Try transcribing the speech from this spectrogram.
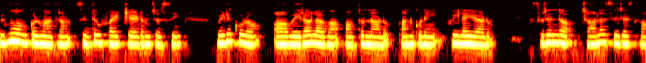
విము అంకుల్ మాత్రం సిద్ధు ఫైట్ చేయడం చూసి వీడు కూడా ఆ వేరేలాగా అవుతున్నాడు అనుకుని ఫీల్ అయ్యాడు. సురేంద్ర చాలా సీరియస్గా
